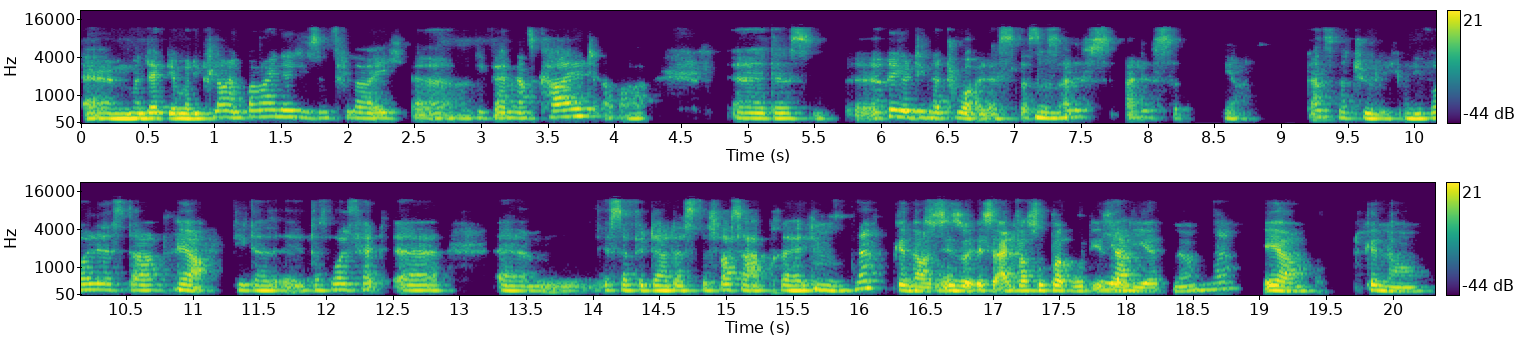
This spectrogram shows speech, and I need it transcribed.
ähm, man denkt immer die kleinen Beine, die sind vielleicht, äh, die werden ganz kalt, aber äh, das äh, regelt die Natur alles. Das mhm. ist alles, alles, ja, ganz natürlich. Und die Wolle ist da, ja. die da, das Wollfett äh, ähm, ist dafür da, dass das Wasser abprellt. Mhm. Ne? Genau, so. es ist einfach super gut isoliert. Ja, ne? ne? ja genau.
